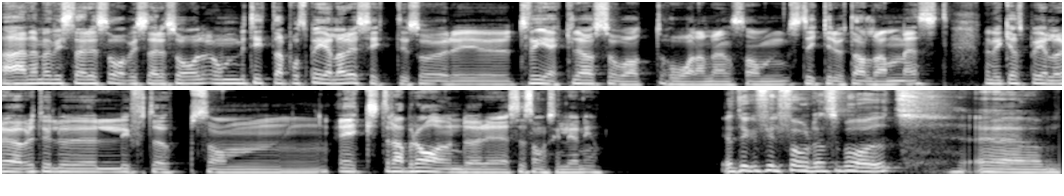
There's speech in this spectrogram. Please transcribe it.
Nej, men visst är det så. Visst är det så. Om vi tittar på spelare i City så är det ju tveklöst så att Haaland är den som sticker ut allra mest. Men vilka spelare i övrigt vill du lyfta upp som extra bra under säsongsinledningen? Jag tycker Phil Foden ser bra ut. Ehm,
